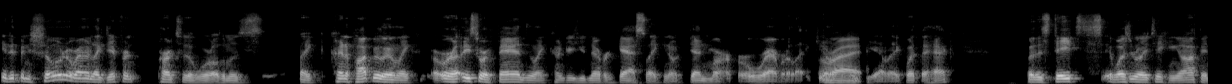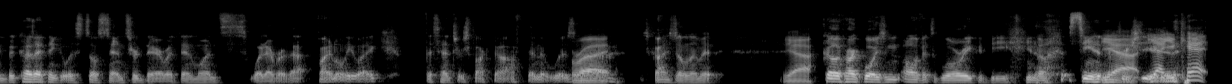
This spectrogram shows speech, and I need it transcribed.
it had been shown around like different parts of the world and was like kind of popular in like or at least were fans in like countries you'd never guess, like you know Denmark or wherever. Like you know, Right. Yeah, like what the heck. But the states, it wasn't really taking off in because I think it was still censored there. But then once whatever that finally like the censors fucked off, then it was Right. Uh, sky's the limit. yeah. Trailer Park Boys in all of its glory could be, you know, seen and yeah appreciated. yeah you can't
